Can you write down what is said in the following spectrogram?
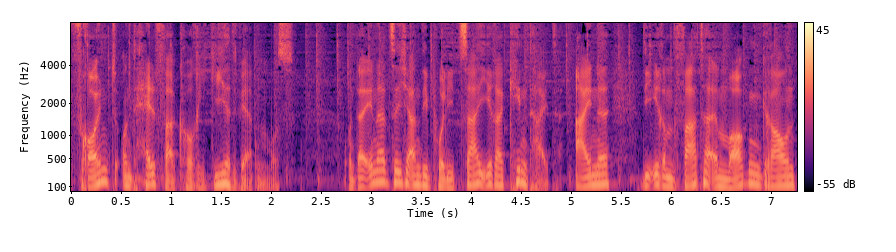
Freund und Helfer korrigiert werden muss und erinnert sich an die Polizei ihrer Kindheit, eine, die ihrem Vater im Morgengrauen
